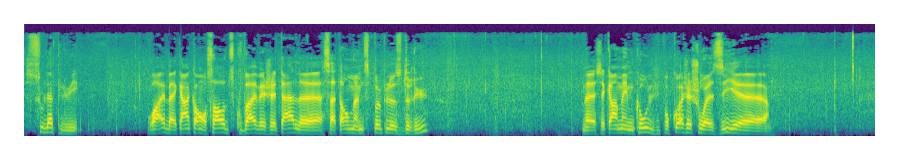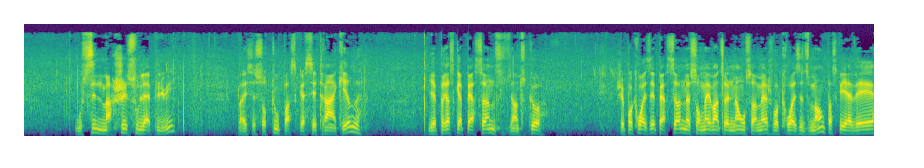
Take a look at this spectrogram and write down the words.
Sous la pluie. Ouais, ben quand on sort du couvert végétal, euh, ça tombe un petit peu plus dru. Mais c'est quand même cool. Puis pourquoi j'ai choisi euh, aussi de marcher sous la pluie? Ben, c'est surtout parce que c'est tranquille. Il n'y a presque personne, en tout cas. Je n'ai pas croisé personne, mais sûrement éventuellement au sommet, je vais croiser du monde parce qu'il y avait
